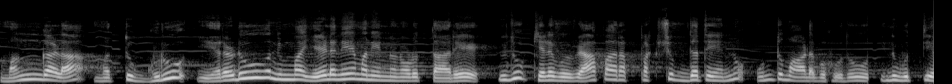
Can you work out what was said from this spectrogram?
ಮಂಗಳ ಮತ್ತು ಗುರು ಎರಡೂ ನಿಮ್ಮ ಏಳನೇ ಮನೆಯನ್ನು ನೋಡುತ್ತಾರೆ. ಇದು ಕೆಲವು ವ್ಯಾಪಾರ ಪ್ರಕ್ಷುಬ್ಧತೆಯನ್ನು ಉಂಟು ಮಾಡಬಹುದು. ಇನ್ನು ಉತ್ತಿ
